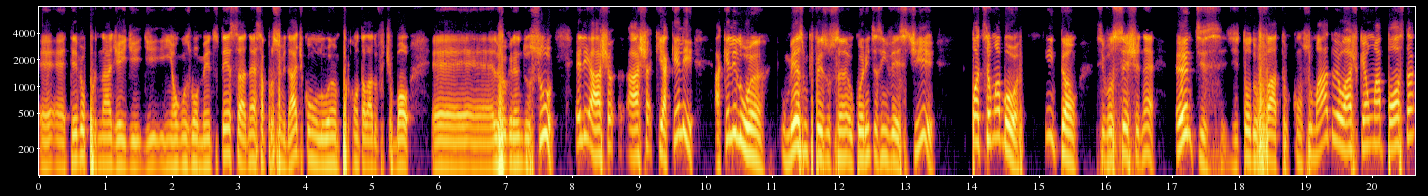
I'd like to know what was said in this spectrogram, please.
é, é, teve a oportunidade aí de, de, em alguns momentos, ter essa, né, essa proximidade com o Luan por conta lá do futebol é, do Rio Grande do Sul. Ele acha, acha que aquele, aquele Luan, o mesmo que fez o, o Corinthians investir, pode ser uma boa. Então, se você, né, antes de todo o fato consumado, eu acho que é uma aposta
